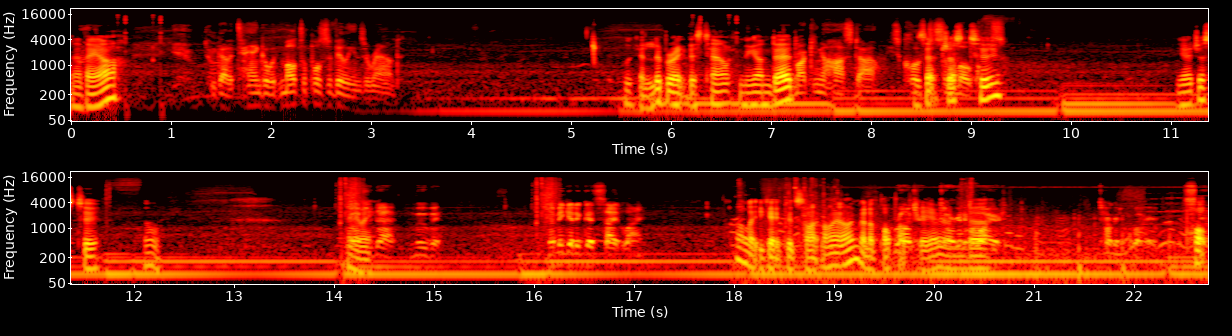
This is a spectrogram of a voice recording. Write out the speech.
There they are. We got a tango with multiple civilians around. We can liberate this town from the undead. Marking a hostile. He's close Is that to just locals. two? Yeah, just two. Oh. Anyway, Roger that. Moving. Let me get a good sight line. I'll let you get a good sight line. I'm going to pop up here Target and uh, acquired. Target acquired. Pop.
